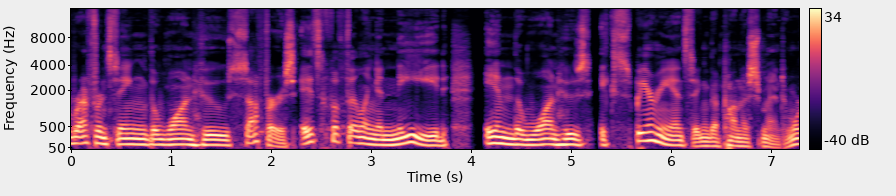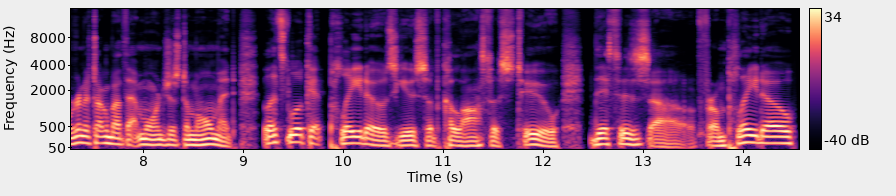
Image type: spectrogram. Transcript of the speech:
referencing the one who suffers. It's fulfilling a need in the one who's experiencing the punishment. And we're going to talk about that more in just a moment. Let's look at Plato's use of Kolasis too. This is uh, from Plato.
